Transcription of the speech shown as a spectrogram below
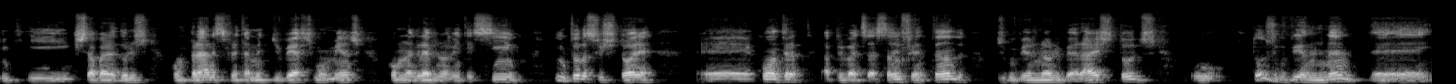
em, que os trabalhadores compraram esse enfrentamento em diversos momentos, como na greve 95, em toda a sua história é, contra a privatização, enfrentando os governos neoliberais, todos o, todos os governos, né, é,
